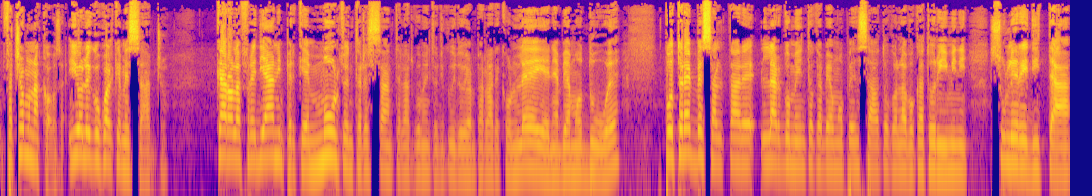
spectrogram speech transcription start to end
facciamo una cosa, io leggo qualche messaggio. Carola Frediani, perché è molto interessante l'argomento di cui dobbiamo parlare con lei e ne abbiamo due, potrebbe saltare l'argomento che abbiamo pensato con l'avvocato Rimini sull'eredità,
